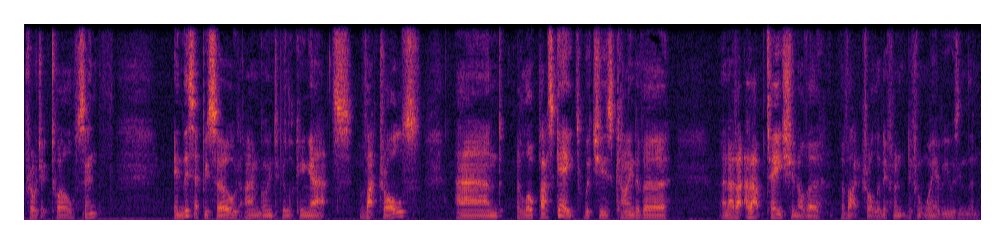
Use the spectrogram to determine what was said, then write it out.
Project 12 synth. In this episode I'm going to be looking at Vactrols and a low pass gate which is kind of a an ad adaptation of a, a Vactrol, a different different way of using them.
